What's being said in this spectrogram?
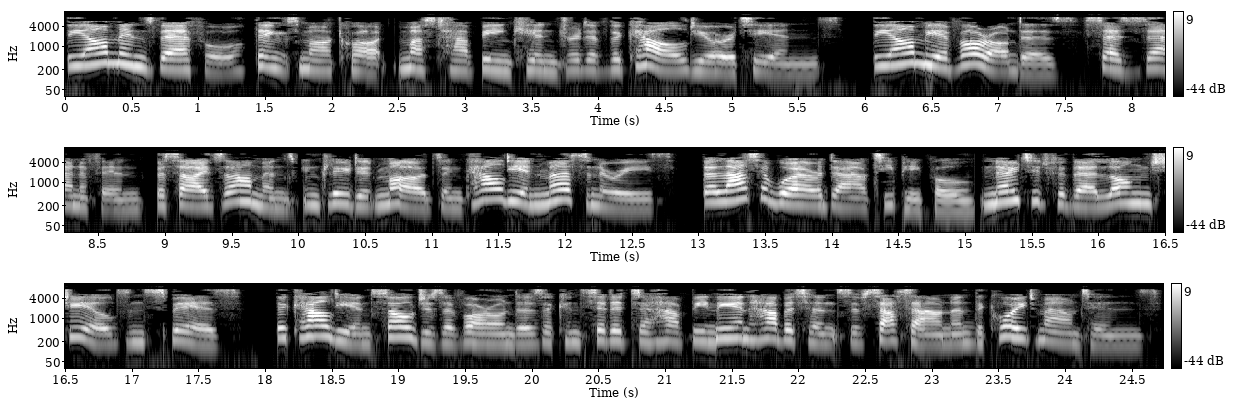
The Armenians therefore, thinks Marquardt, must have been kindred of the Khaldo-Urartians. The army of Orontas, says Xenophon, besides Armenians, included Mards and Chaldean mercenaries. The latter were a doughty people, noted for their long shields and spears. The Chaldean soldiers of Orontas are considered to have been the inhabitants of Sassoun and the Khoit Mountains,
